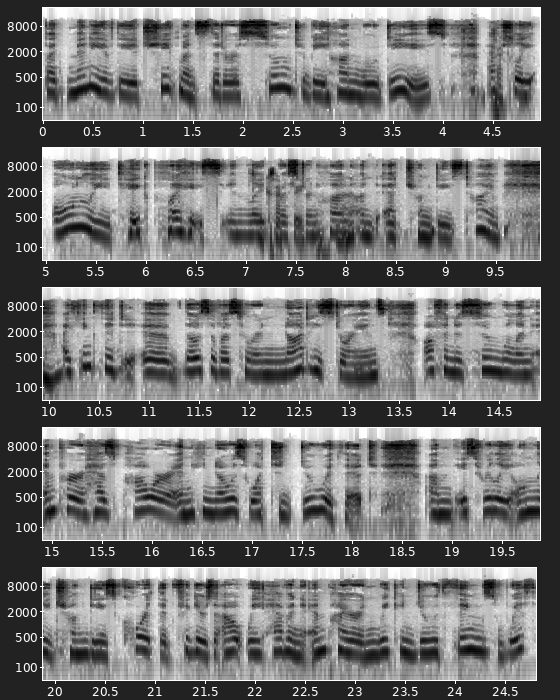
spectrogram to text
but many of the achievements that are assumed to be Han Wu Di's exactly. actually only take place in late exactly. Western Han uh-huh. and at Chengdi's time. Mm-hmm. I think that uh, those of us who are not historians often assume, well, an emperor has power and he knows what to do with it. Um, it's really only Chengdi's court that figures out we have an empire and we can do things with it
